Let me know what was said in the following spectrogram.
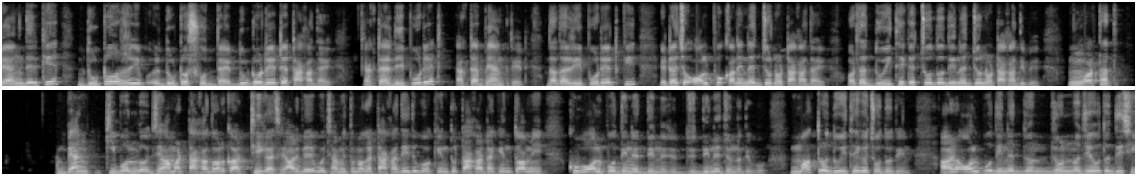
ব্যাংকদেরকে দুটো দুটো সুদ দেয়, দুটো রেটে টাকা দেয়। একটা রিপো রেট একটা ব্যাংক রেট দাদা রিপো রেট কি? এটা হচ্ছে অল্পকালীনের জন্য টাকা দেয়, অর্থাৎ দুই থেকে চোদ্দ দিনের জন্য টাকা দিবে। অর্থাৎ ব্যাংক কি বলল যে, আমার টাকা দরকার? ঠিক আছে আরবিআই বলছে, আমি তোমাকে টাকা দিয়ে দেবো, কিন্তু টাকাটা কিন্তু আমি খুব অল্প দিনের দিনে, দিনের জন্য দেবো, মাত্র দুই থেকে চোদ্দ দিন। আর অল্প দিনের জন্য যেহেতু দিছি,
